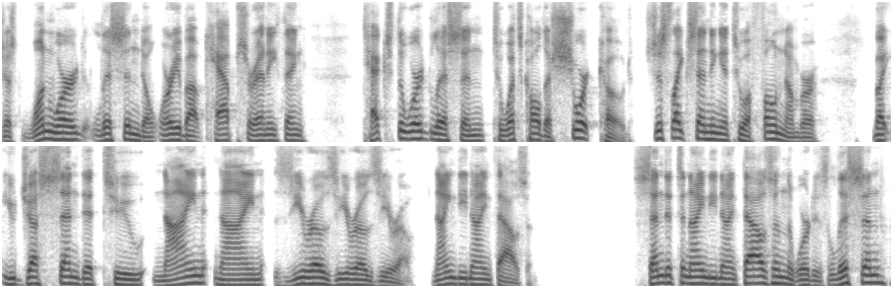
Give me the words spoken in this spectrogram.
Just one word, listen. Don't worry about caps or anything. Text the word listen to what's called a short code. It's just like sending it to a phone number, but you just send it to 99000, 99,000. Send it to 99,000. The word is listen.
